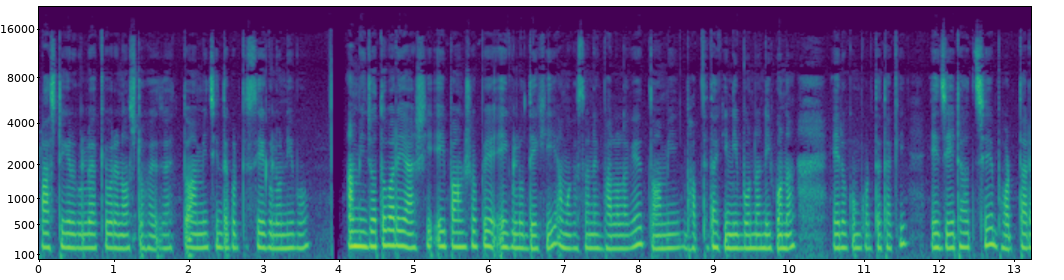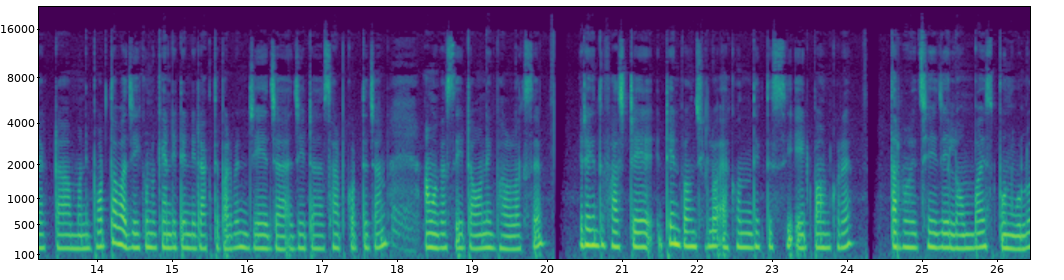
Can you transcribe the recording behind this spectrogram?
প্লাস্টিকেরগুলো একেবারে নষ্ট হয়ে যায়। তো আমি চিন্তা করতেছি এগুলো নিব। আমি যতবারই আসি এই পাউন্ড শপে এইগুলো দেখি। আমার কাছে অনেক ভালো লাগে। তো আমি ভাবতে থাকি, নিব না নিব না, এরকম করতে থাকি। এই যে এটা হচ্ছে ভর্তার একটা মানে ভর্তা বা যে কোনো ক্যান্ডি ট্যান্ডি রাখতে পারবেন, যে যা, যেটা সার্ভ করতে চান। আমার কাছে এটা অনেক ভালো লাগছে। এটা কিন্তু ফার্স্টে টেন পাউন্ড ছিল, এখন দেখতেছি এইট পাউন্ড করে। তারপর হচ্ছে এই যে লম্বা স্পুনগুলো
